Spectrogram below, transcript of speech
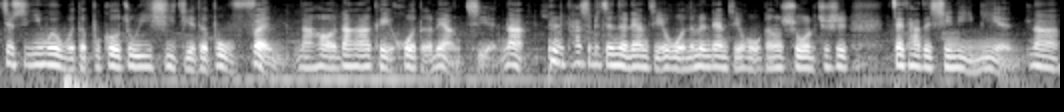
就是因为我的不够注意细节的部分，然后让他可以获得谅解。那 他是不是真的谅解我？能不能谅解我？我刚刚说了，就是在他的心里面，那。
